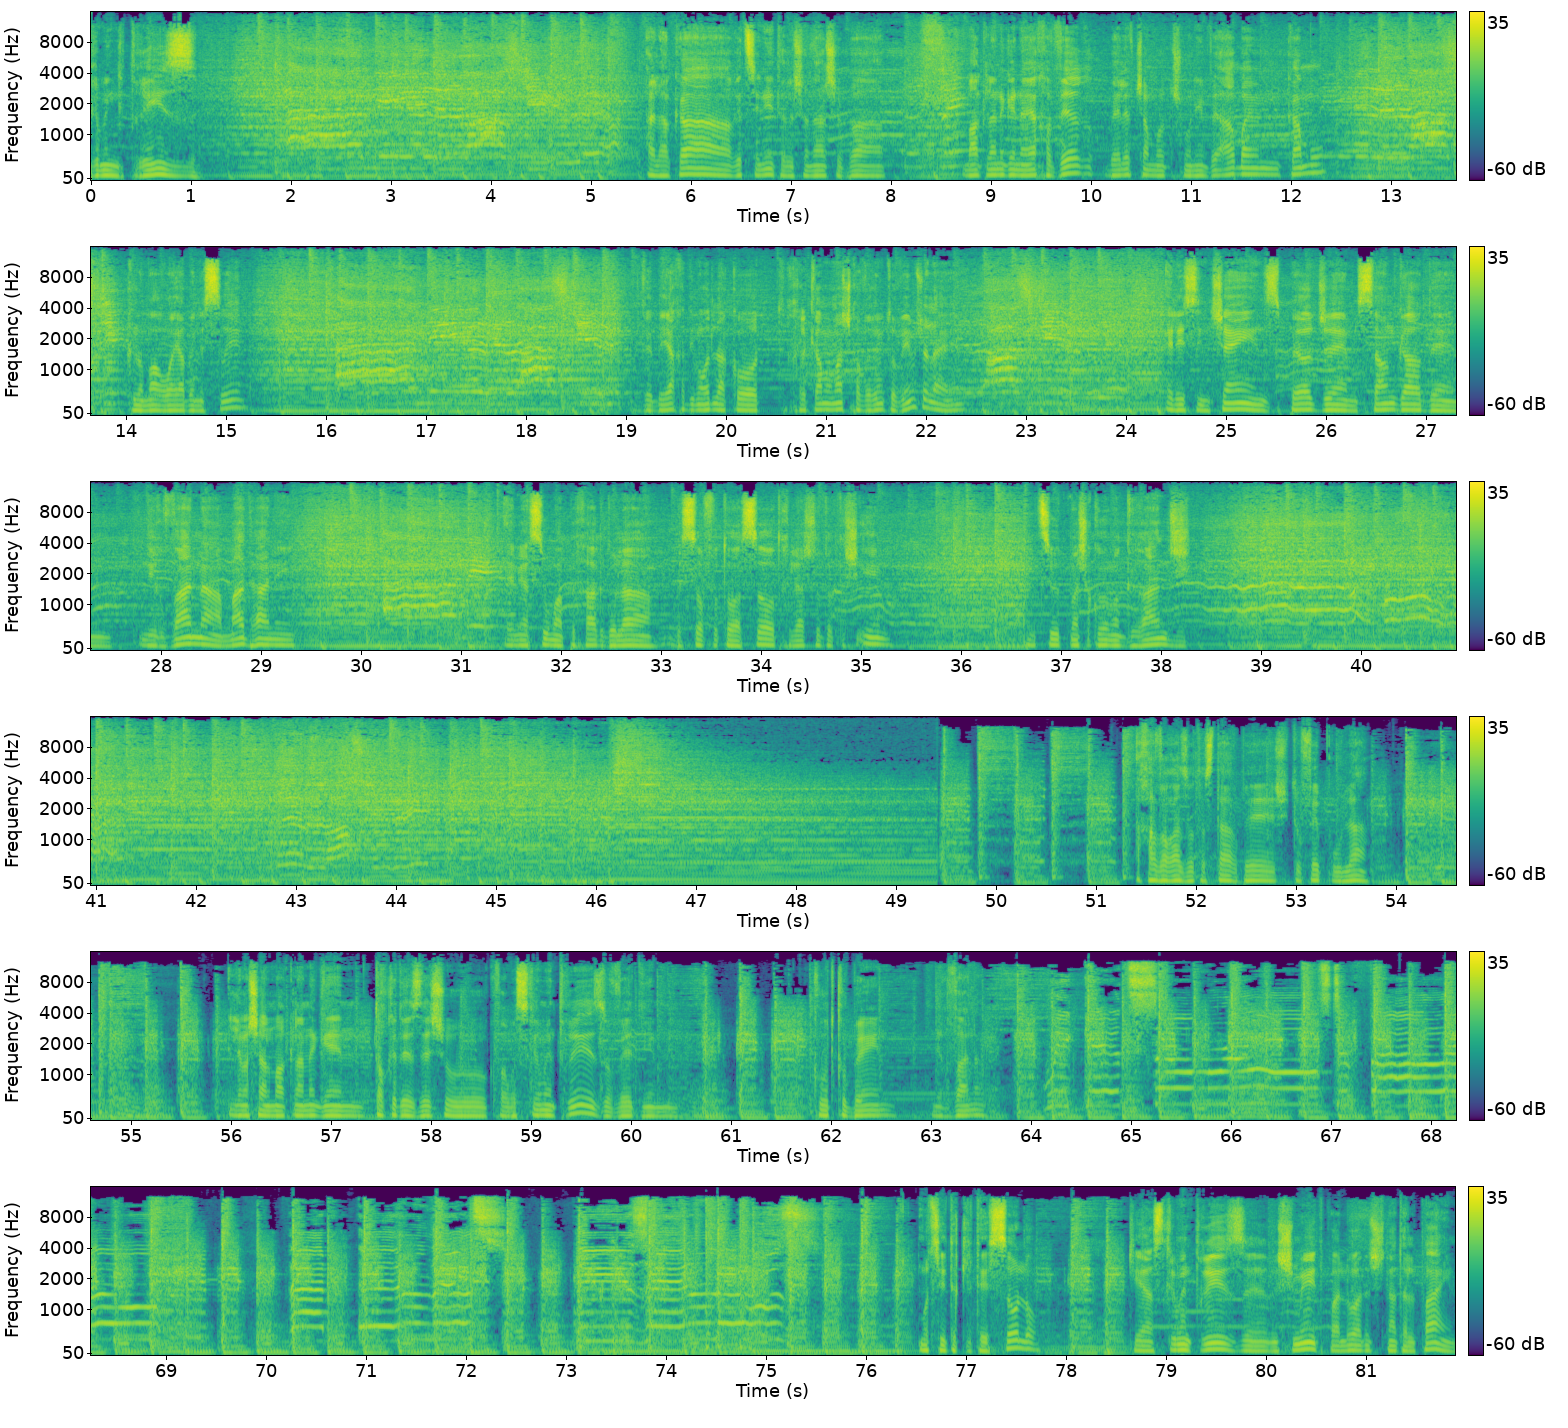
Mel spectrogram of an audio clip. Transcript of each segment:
Screaming Trees. הלהקה הרצינית הראשונה שבה מרק לנגן היה חבר, ב-1984 הם קמו, כלומר הוא היה בן 20, I nearly lost you, וביחד עם עוד להקות, חלקם ממש חברים טובים שלהם, lost you. אליס אין צ'יינס, פרל ג'ם, סאונד גארדן, נירוונה, מדהני. הם יעשו מהפכה גדולה בסוף אותו עשור, תחילת שנות התשעים. המציאו את מה שקוראים הגראנג'. החברה הזאת עשתה הרבה שיתופי פעולה. למשל מרק לנגן, תוך כדי זה שהוא כבר ב Screaming Trees, עובד עם קורט קוביין, נירוונה. מוציא תקליטי סולו, כי ה Screaming Trees אה, רשמית פעלו עד שנת 2000.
